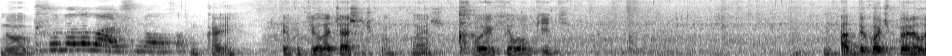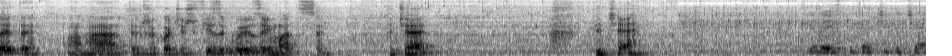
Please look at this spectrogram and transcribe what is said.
Добре. що наливаєш в нього. Окей. Ти хотіла чашечку? Маєш свою Hello Kitty. А ти хочеш перелити? Ага, ти вже хочеш фізикою займатися. Тече? Тече? Дивись, тепер чи тече.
